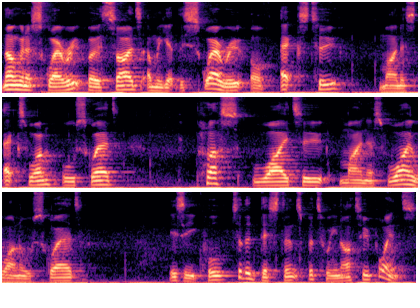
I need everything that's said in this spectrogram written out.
Now I'm going to square root both sides, and we get the square root of x2 minus x1 all squared, plus y2 minus y1 all squared is equal to the distance between our two points.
